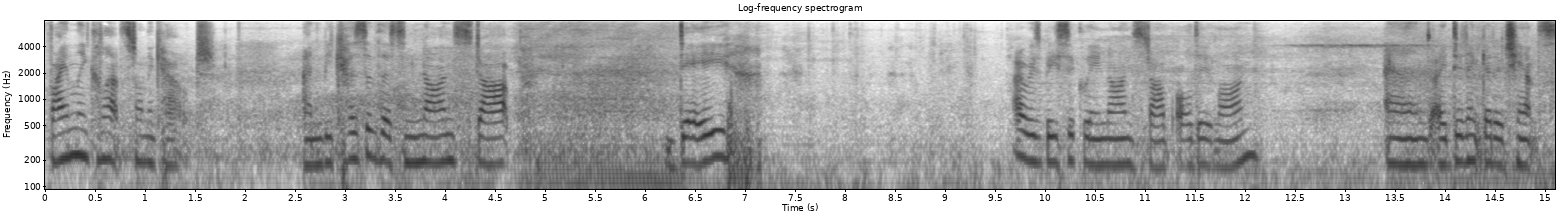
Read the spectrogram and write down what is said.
finally collapsed on the couch. And because of this nonstop day, I was basically nonstop all day long. And I didn't get a chance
